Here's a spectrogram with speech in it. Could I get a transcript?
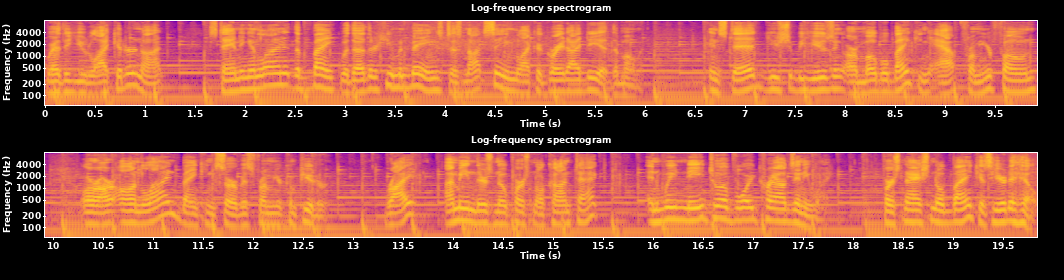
Whether you like it or not, standing in line at the bank with other human beings does not seem like a great idea at the moment. Instead, you should be using our mobile banking app from your phone or our online banking service from your computer. Right? I mean, there's no personal contact, and we need to avoid crowds anyway. First National Bank is here to help.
